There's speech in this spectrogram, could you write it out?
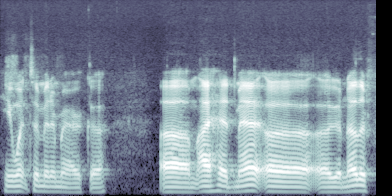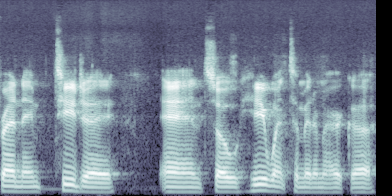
He went to Mid America. Um, I had met uh, another friend named TJ, and so he went to Mid America.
